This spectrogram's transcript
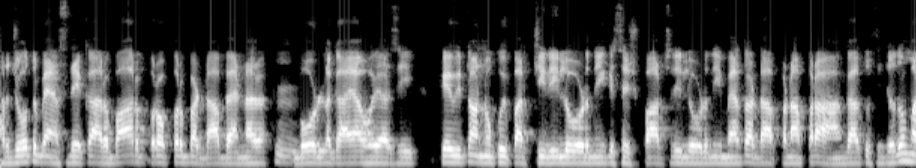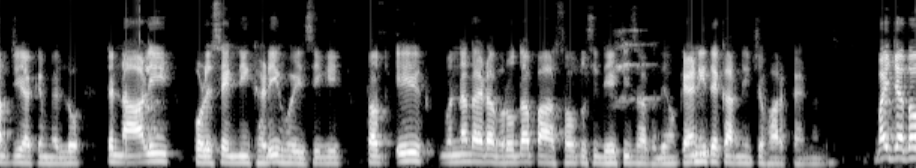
ਹਰਜੋਤ ਬੈਂਸ ਦੇ ਘਰ ਬਾਹਰ ਪ੍ਰੋਪਰ ਵੱਡਾ ਬੈਨਰ ਹੂੰ। ਬੋਰਡ ਲਗਾਇਆ ਹੋਇਆ ਸੀ ਕਿ ਵੀ ਤੁਹਾਨੂੰ ਕੋਈ ਪਰਚੀ ਦੀ ਲੋੜ ਨਹੀਂ ਕਿਸੇ ਸਿਫਾਰਿਸ਼ ਦੀ ਲੋੜ ਨਹੀਂ ਮੈਂ ਤੁਹਾਡਾ ਆਪਣਾ ਭਰਾ ਆਂਗਾ ਤੁਸੀਂ ਜਦੋਂ ਮਰਜ਼ੀ ਆ ਕੇ ਮਿਲ ਲਓ। ਤੇ ਨਾਲ ਹੀ ਪੁਲਿਸ ਇੰਨੀ ਖੜੀ ਹੋਈ ਸੀਗੀ ਤਾਂ ਇਹ ਇਹਨਾਂ ਦਾ ਜਿਹੜਾ ਵਿਰੋਧਾਭਾਸ ਆ ਉਹ ਤੁਸੀਂ ਦੇਖ ਹੀ ਸਕਦੇ ਹੋ ਕਹਿਣੀ ਤੇ ਕਰਨੀ 'ਚ ਫ਼ਰਕ ਹੈ ਇਹਨਾਂ ਦੇ। ਬਾਈ ਜਦੋਂ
